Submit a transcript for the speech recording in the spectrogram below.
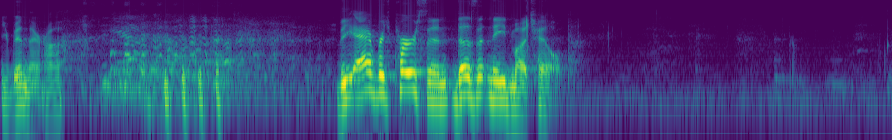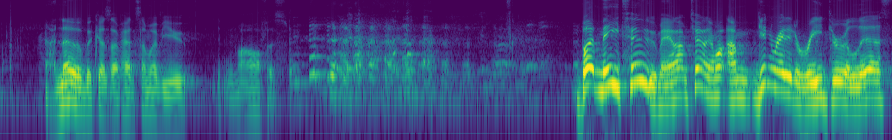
you've been there, huh? Yeah. the average person doesn't need much help. I know because I've had some of you in my office. but me too, man. I'm telling you, I'm getting ready to read through a list,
